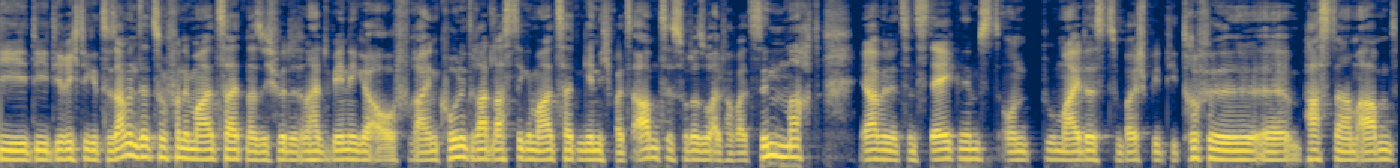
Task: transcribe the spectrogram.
die, die, die richtige Zusammensetzung von den Mahlzeiten. Also ich würde dann halt weniger auf rein kohlenhydratlastige Mahlzeiten gehen, nicht weil es abends ist oder so, einfach weil es Sinn macht. Ja, wenn du jetzt ein Steak nimmst und du meidest zum Beispiel die Trüffelpasta äh, am Abend,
